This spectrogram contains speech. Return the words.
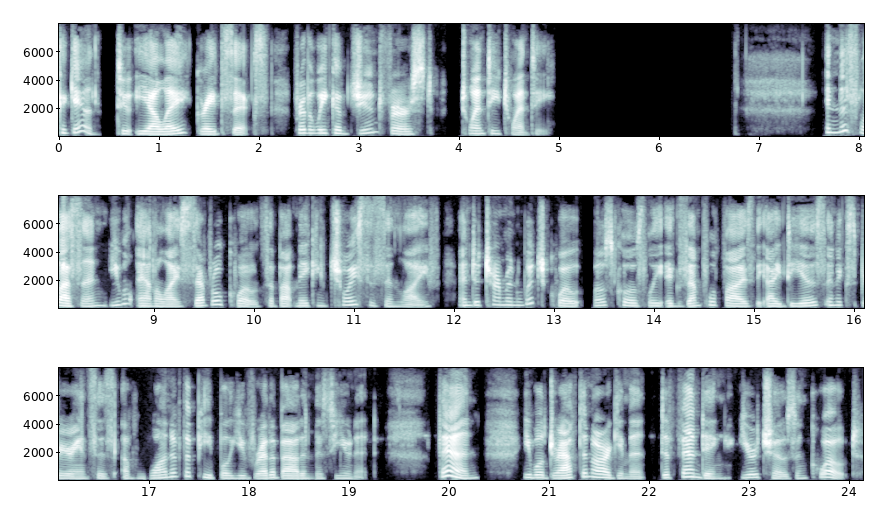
back again to ELA Grade 6 for the week of June 1st, 2020. In this lesson, you will analyze several quotes about making choices in life and determine which quote most closely exemplifies the ideas and experiences of one of the people you've read about in this unit. Then, you will draft an argument defending your chosen quote.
